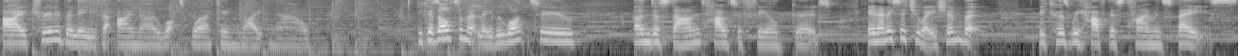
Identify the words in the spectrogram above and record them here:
I truly believe that I know what's working right now. Because ultimately, we want to understand how to feel good in any situation, but because we have this time and space,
